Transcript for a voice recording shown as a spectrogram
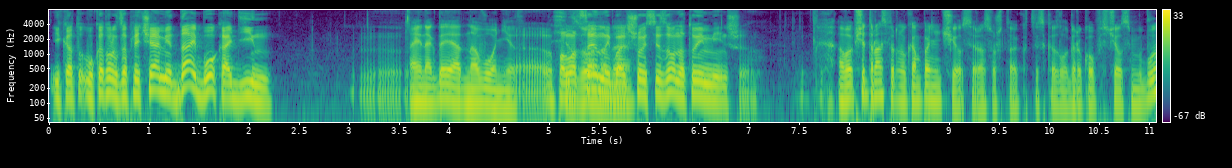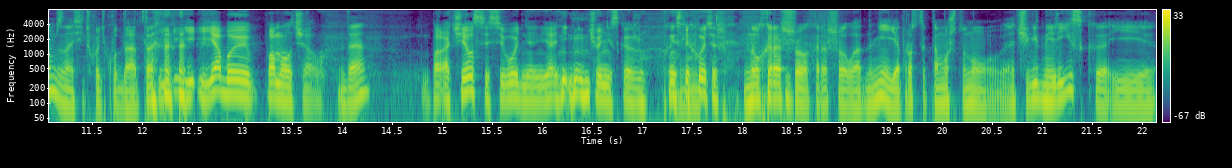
и у которых за плечами, дай бог, один. А иногда и одного нет. Э, полноценный сезона, да. большой сезон, а то и меньше. А вообще трансферную компанию Челси, раз уж так ты сказал, игроков из Челси мы будем заносить хоть куда-то? И, и, и я бы помолчал. Да? О Челси сегодня я ничего не скажу, если хочешь. Ну хорошо, хорошо, ладно. Не, я просто к тому, что, ну, очевидный риск и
